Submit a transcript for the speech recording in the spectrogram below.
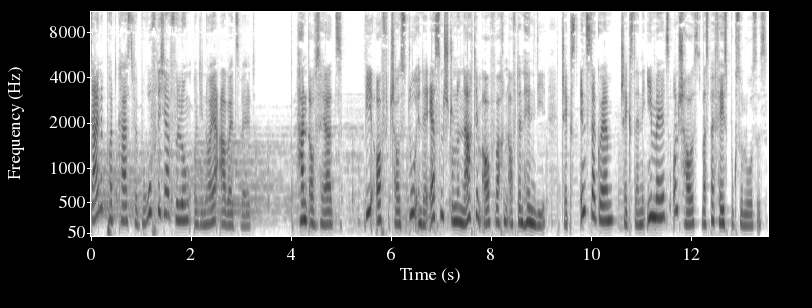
deinem Podcast für berufliche Erfüllung und die neue Arbeitswelt. Hand aufs Herz. Wie oft schaust du in der ersten Stunde nach dem Aufwachen auf dein Handy, checkst Instagram, checkst deine E-Mails und schaust, was bei Facebook so los ist?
